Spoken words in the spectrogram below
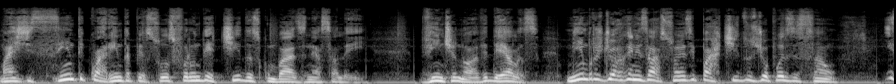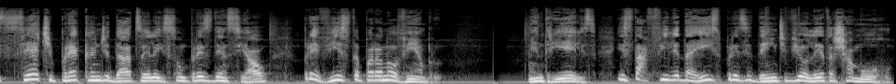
mais de 140 pessoas foram detidas com base nessa lei. 29 delas, membros de organizações e partidos de oposição, e sete pré-candidatos à eleição presidencial prevista para novembro. Entre eles está a filha da ex-presidente Violeta Chamorro.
